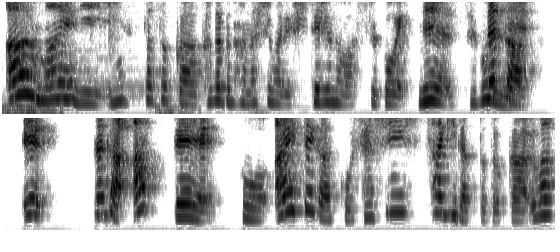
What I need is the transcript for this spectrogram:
会う前にインスタとか家族の話までしてるのはすごい。ね、すごないんかね。、え、なんか会って、こう、相手がこう写真詐欺だったとか、うわ、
